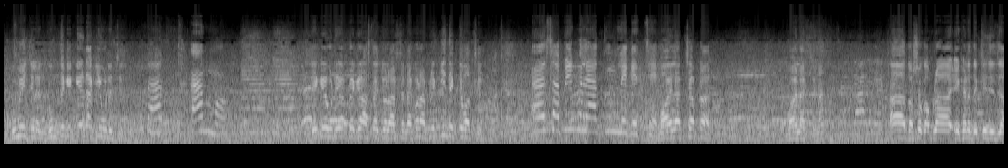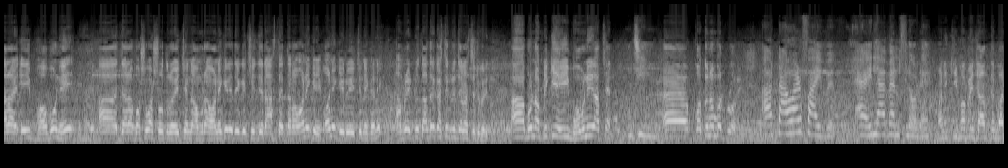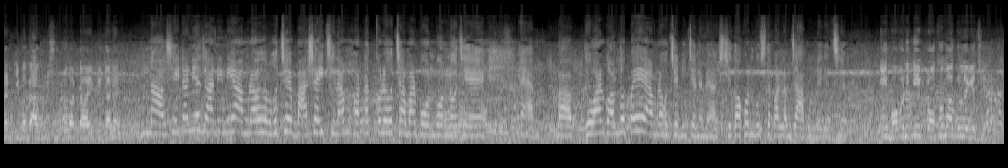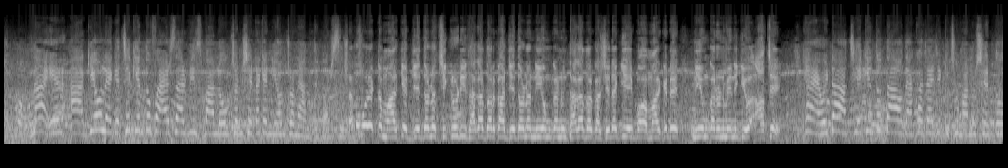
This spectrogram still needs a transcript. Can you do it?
ঘুমিয়েছিলেন। ঘুম থেকে কে ডাকিয়ে উঠেছে? দেখে ডেকে উঠে আপনাকে রাস্তায় চলে আসছেন। এখন আপনি কি দেখতে পাচ্ছেন? আগুন লেগেছে। ভয় লাগছে আপনার? ভয় লাগছে না? দর্শক আমরা এখানে দেখছি যে যারা এই ভবনে যারা বসবাসরত রয়েছেন আমরা অনেকেরই দেখেছি যে রাস্তায় তারা অনেকেই অনেকেই রয়েছেন এখানে। আমরা একটু তাদের কাছ থেকে জানার চেষ্টা করি। বোন আপনি কি এই ভবনে আছেন? জি। কত নম্বর ফ্লোরে? টাওয়ার ফাইভে ইলেভেন ফ্লোরে মানে কীভাবে জানতে পারেন কীভাবে আগুনের সূত্রপাতটা হয় কি জানেন? না সেটা নিয়ে জানিনি। আমরা হচ্ছে বাসায় ছিলাম হঠাৎ করে হচ্ছে আমার বোন বলল যে হ্যাঁ বা ধোয়ার গন্ধ পেয়ে আমরা হচ্ছে নিচে নেমে আসছি। তখন বুঝতে পারলাম যে আগুন লেগেছে। এই ভবনে কি প্রথম আগুন লেগেছে? না এর আগেও লেগেছে কিন্তু ফায়ার সার্ভিস বা লোকজন সেটাকে নিয়ন্ত্রণে আনতে পারছে। এত বড় একটা মার্কেট যে ধরনের সিকিউরিটি থাকা দরকার যে ধরনের নিয়ম কানুন থাকা দরকার সেটা কি এই মার্কেটে নিয়ম কানুন মেনে কি আছে? হ্যাঁ ওইটা আছে কিন্তু তাও দেখা যায় যে কিছু মানুষের তো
